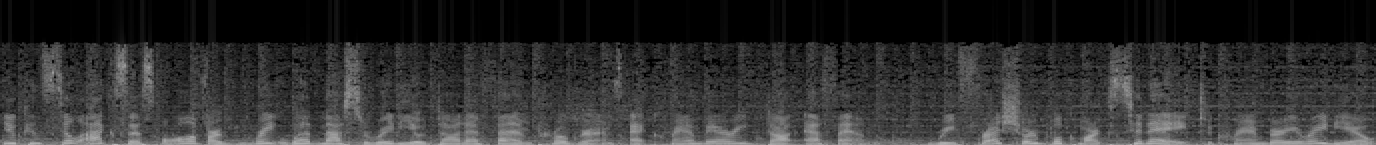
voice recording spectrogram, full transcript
you can still access all of our great webmasterradio.fm programs at cranberry.fm. Refresh your bookmarks today to Cranberry Radio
